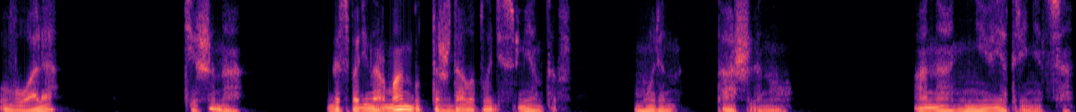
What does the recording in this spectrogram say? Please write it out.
Вуаля! Тишина. Господин Арман будто ждал аплодисментов. Мурин кашлянул. «Она не ветреница»,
